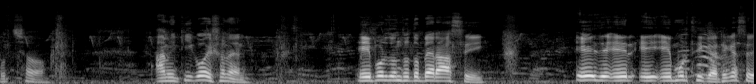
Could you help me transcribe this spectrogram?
বুঝছ? আমি কি কই শোনেন। এই পর্যন্ত তো বেড়া আছেই। এই যে এর এই এই মূর্তিকা ঠিক আছে?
